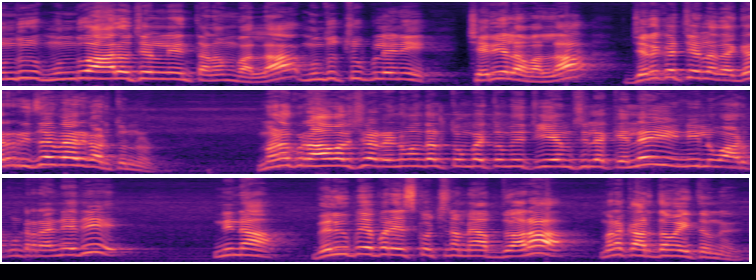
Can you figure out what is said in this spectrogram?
ముందు ముందు ఆలోచన లేని తనం వల్ల ముందు చూపు లేని చర్యల వల్ల జనకచెర్ల దగ్గర రిజర్వేర్ కడుతున్నాడు. మనకు రావాల్సిన రెండు వందల తొంభై తొమ్మిది టీఎంసీలకు వెళ్ళి నీళ్ళు వాడుకుంటారు అనేది నిన్న వెలుగు పేపర్ వేసుకొచ్చిన మ్యాప్ ద్వారా మనకు అర్థమవుతున్నది.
